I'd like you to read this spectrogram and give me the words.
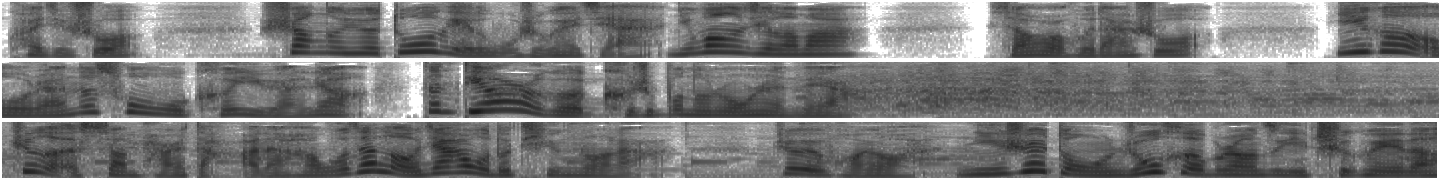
会计说，上个月多给了五十块钱，你忘记了吗？”小伙回答说：“一个偶然的错误可以原谅，但第二个可是不能容忍的呀。”这算盘打的哈，我在老家我都听着了。这位朋友啊，你是懂如何不让自己吃亏的。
